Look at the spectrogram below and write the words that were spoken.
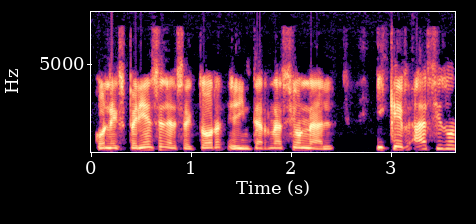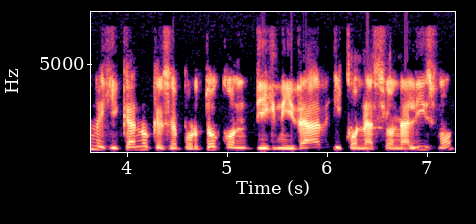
con experiencia en el sector internacional y que ha sido un mexicano que se portó con dignidad y con nacionalismo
